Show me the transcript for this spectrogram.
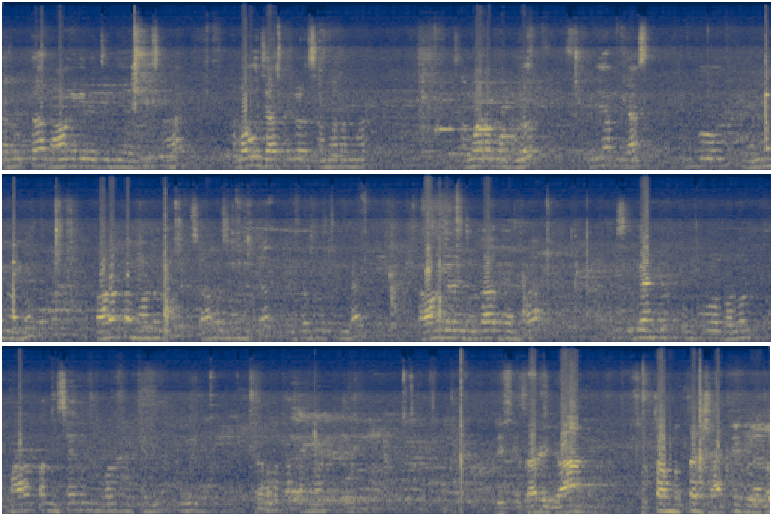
ತರುತ್ತಾ ದಾವಣಗೆರೆ ಜಿಲ್ಲೆಯಲ್ಲಿ ಸಹ ಹಲವು ಜಾತ್ರೆಗಳ ಸಮಾರಂಭ ಸಮಾರಂಭಗಳು ಹೀಲಿಯಂ ಗ್ಯಾಸ್ ಬಲೂನನ್ನು ಮಾರಾಟ ಮಾಡಲು ಸಾರ್ವಜನಿಕ ಹಿತದೃಷ್ಟಿಯಿಂದ ದಾವಣಗೆರೆ ಜಿಲ್ಲಾದ್ಯಂತ ಸಿಲಿಂಡರ್ ತುಂಬುವ ಬಲೂನ್ ಮಾರಾಟ ಗಮನ ಸರ್. ಈಗ ಸುತ್ತಮುತ್ತ ಜಾತ್ರೆಗಳೆಲ್ಲ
